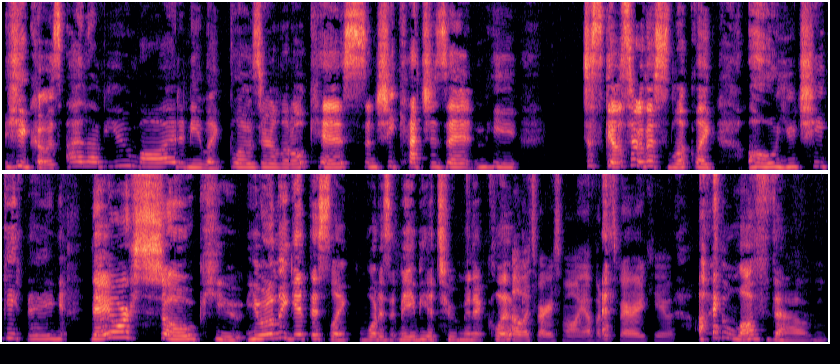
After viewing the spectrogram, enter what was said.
He goes, I love you, Maud. And he like blows her a little kiss and she catches it and he just gives her this look like, oh, you cheeky thing. They are so cute. You only get this like, what is it, maybe a two minute clip? Oh, it's very small, yeah, but it's very cute. I love them.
